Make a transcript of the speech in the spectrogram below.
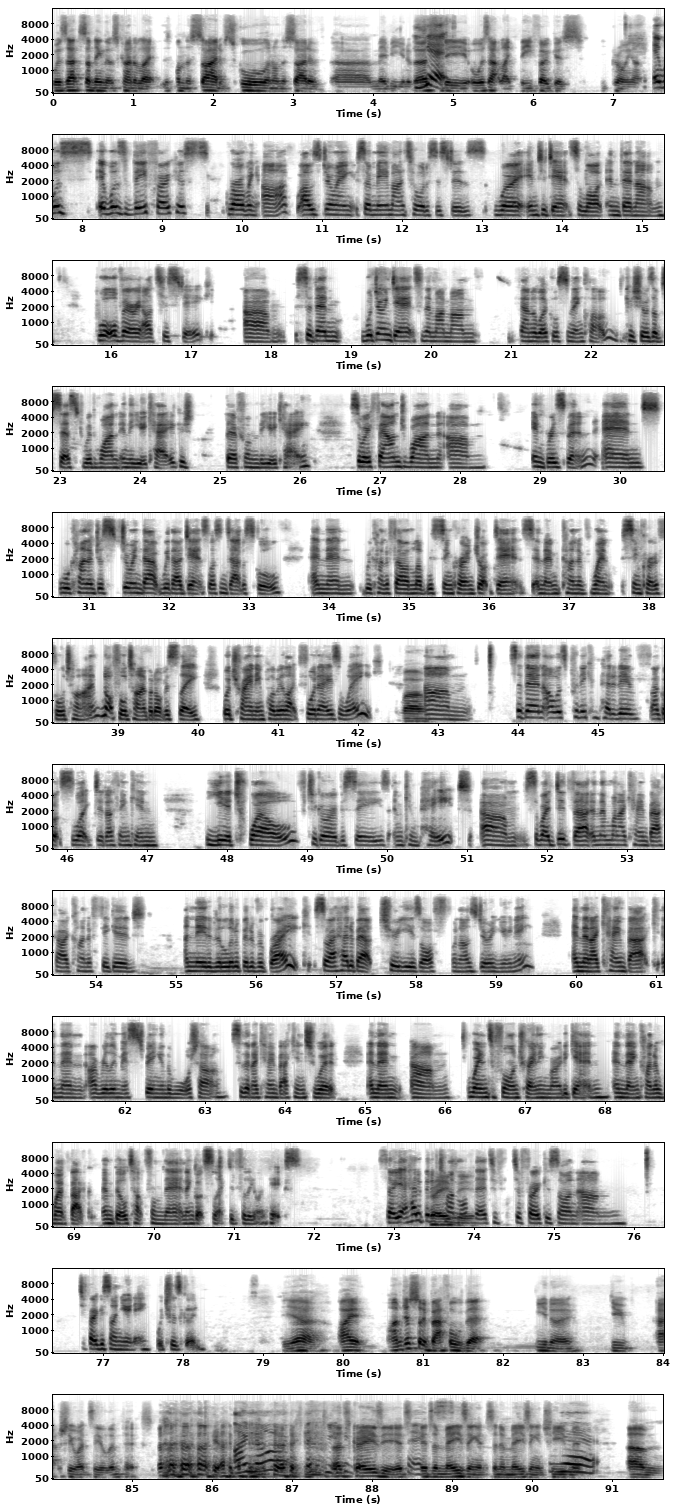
was that something that was kind of like on the side of school and on the side of uh, maybe university, yeah. or was that like the focus growing up? It was it was the focus growing up. I was doing so me and my two older sisters were into dance a lot and then um we're all very artistic. Um so then we're doing dance and then my mum found a local swimming club because she was obsessed with one in the UK because they're from the UK. So we found one um, in Brisbane and we're kind of just doing that with our dance lessons out of school. And then we kind of fell in love with synchro and drop dance and then kind of went synchro full time. Not full time, but obviously we're training probably like four days a week. Wow. Um, so then I was pretty competitive. I got selected, I think, in year 12 to go overseas and compete. Um, so I did that. And then when I came back, I kind of figured I needed a little bit of a break. So I had about two years off when I was doing uni. And then I came back and then I really missed being in the water. So then I came back into it and then um, went into full on training mode again and then kind of went back and built up from there and then got selected for the Olympics. So yeah, I had a bit Crazy. of time off there to, to focus on um, to focus on uni, which was good. Yeah, I I'm just so baffled that you know you actually went to the Olympics. I know. Thank you. That's crazy. It's Thanks. it's amazing. It's an amazing achievement. Yeah. Um,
